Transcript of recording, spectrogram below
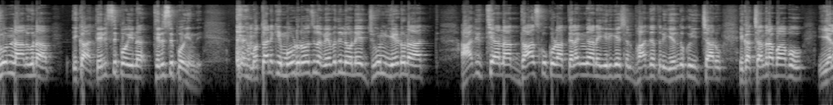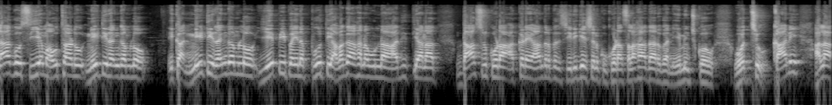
జూన్ నాలుగున ఇక తెలిసిపోయిన తెలిసిపోయింది. మొత్తానికి మూడు రోజుల వ్యవధిలోనే జూన్ ఏడున ఆదిత్యనాథ్ దాస్కు కూడా తెలంగాణ ఇరిగేషన్ బాధ్యతలు ఎందుకు ఇచ్చారు? ఇక చంద్రబాబు ఎలాగూ సీఎం అవుతాడు నీటి రంగంలో? ఇక నీటి రంగంలో ఏపీ పైన పూర్తి అవగాహన ఉన్న ఆదిత్యనాథ్ దాస్ను కూడా అక్కడే ఆంధ్రప్రదేశ్ ఇరిగేషన్కు కూడా సలహాదారుగా నియమించుకోవచ్చు. కానీ అలా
